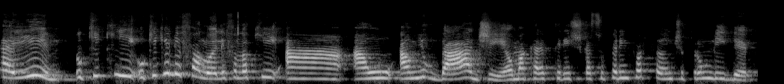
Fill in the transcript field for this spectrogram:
Daí, o que que, o que que ele falou? Ele falou que a, a, a humildade é uma característica super importante para um líder.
